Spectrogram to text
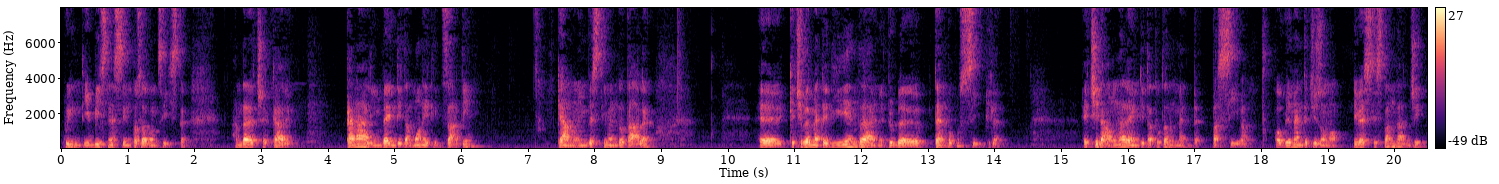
Quindi il business in cosa consiste? Andare a cercare canali in vendita monetizzati che hanno un investimento tale eh, che ci permette di rientrare nel più breve tempo possibile e ci dà una rendita totalmente passiva. Ovviamente ci sono diversi svantaggi,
